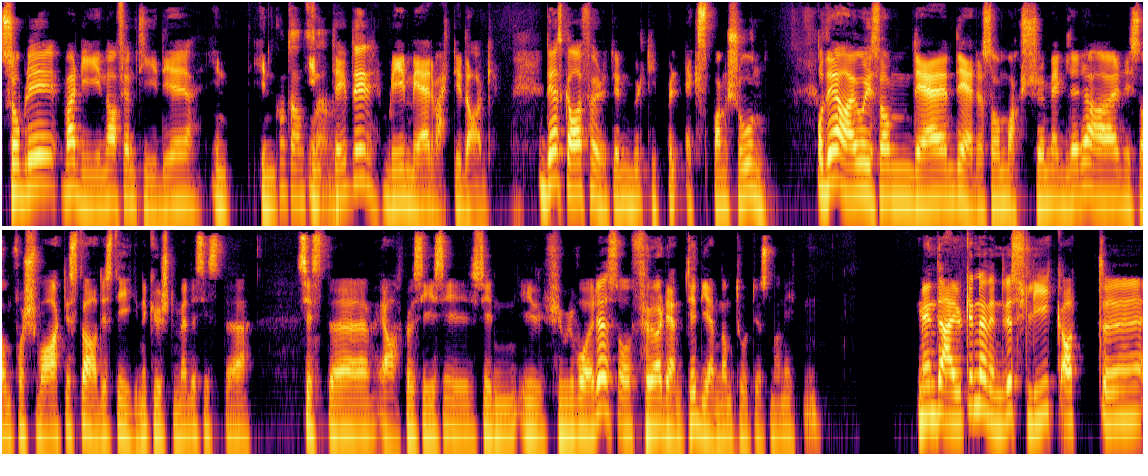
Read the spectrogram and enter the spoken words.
så blir verdien av fremtidige in, in, inntekter blir mer verdt i dag. Det skal føre til multiple ekspansjon. Og det er jo liksom det dere som aksjemeglere har liksom forsvart de stadig stigende kursene med det siste, siste ja, skal vi si, siden i fjor våres, og før den tid gjennom 2019. Men det er jo ikke nødvendigvis slik at uh,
